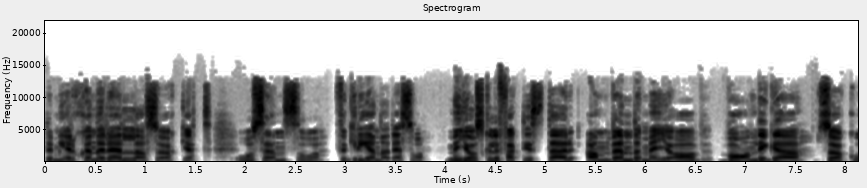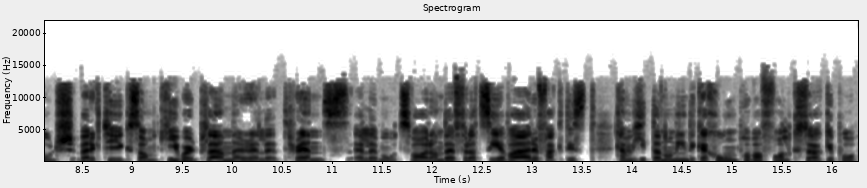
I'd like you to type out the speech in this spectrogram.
det mer generella söket och sen så förgrena det så. Men jag skulle faktiskt där använda mig av vanliga sökordsverktyg som Keyword Planner eller Trends eller motsvarande för att se vad är det faktiskt, kan vi hitta någon indikation på vad folk söker på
